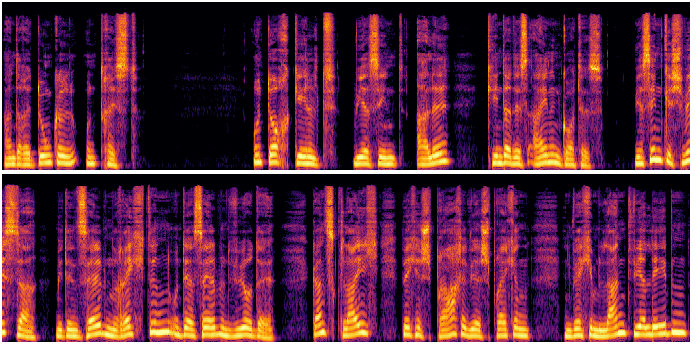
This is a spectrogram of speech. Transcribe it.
andere dunkel und trist. Und doch gilt, wir sind alle Kinder des einen Gottes. Wir sind Geschwister mit denselben Rechten und derselben Würde, ganz gleich, welche Sprache wir sprechen, in welchem Land wir leben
